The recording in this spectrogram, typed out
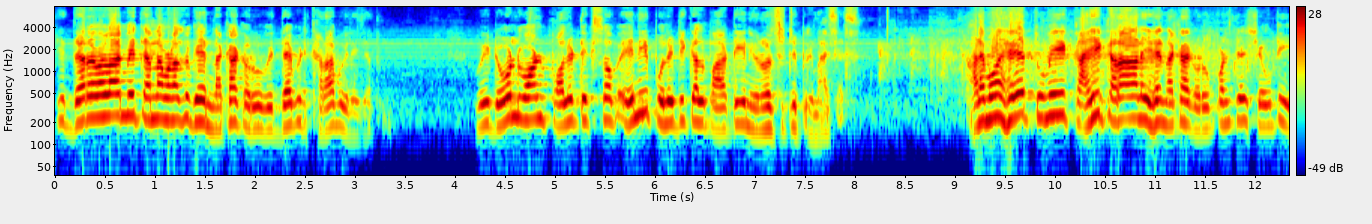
की दरवेळा मी त्यांना म्हणायचो की हे नका करू विद्यापीठ खराब होईल याच्यातून. We don't want politics of any political party in university premises आणि मग हे तुम्ही काही करा आणि हे नका करू पण ते शेवटी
